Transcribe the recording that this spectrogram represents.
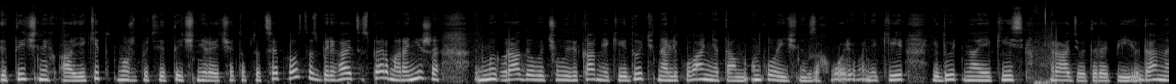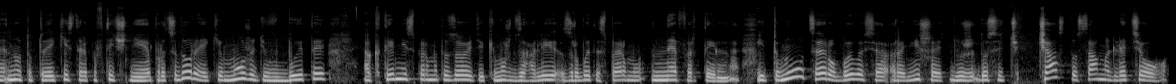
етичних. А які тут можуть бути етичні речі? Тобто, це просто зберігається сперма. Раніше ми радили чоловікам, які йдуть на лікування там онкологічних захворювань, які йдуть на якісь радіотерапію, да на ну тобто якісь терапевтичні процедури, які можуть вбити активні сперматозоїди, які можуть взагалі зробити сперму нефертильною. І тому це робилося раніше дуже досить часто саме для цього.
